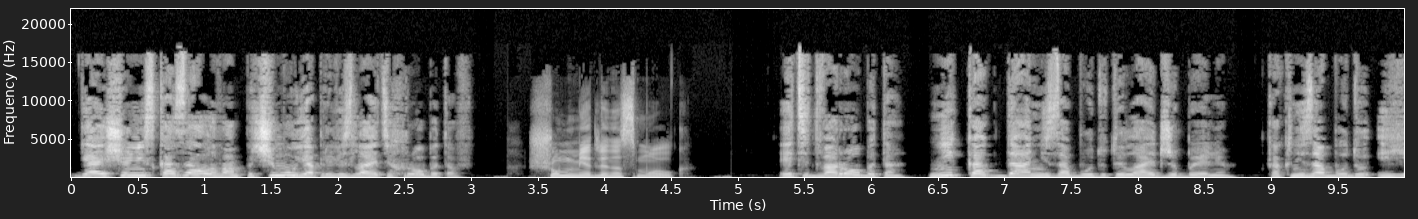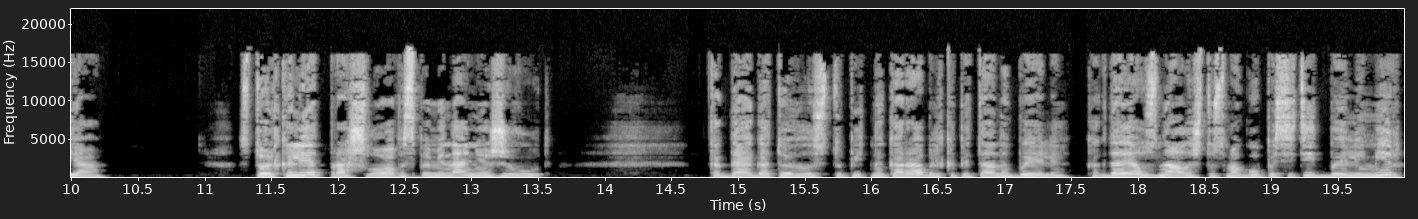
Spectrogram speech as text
Я еще не сказала вам, почему я привезла этих роботов». Шум медленно смолк. «Эти два робота никогда не забудут Элайджа Белли, как не забуду и я. Столько лет прошло, а воспоминания живут. Когда я готовилась вступить на корабль капитана Белли, когда я узнала, что смогу посетить Белли мир,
